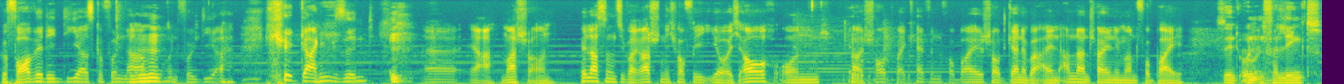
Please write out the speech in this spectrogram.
bevor wir die Dias gefunden haben Mhm. und Full Dia gegangen sind. äh, ja, mal schauen. Wir lassen uns überraschen. Ich hoffe, ihr euch auch. Und ja, schaut bei Kevin vorbei. Schaut gerne bei allen anderen Teilnehmern vorbei. Sind unten verlinkt.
